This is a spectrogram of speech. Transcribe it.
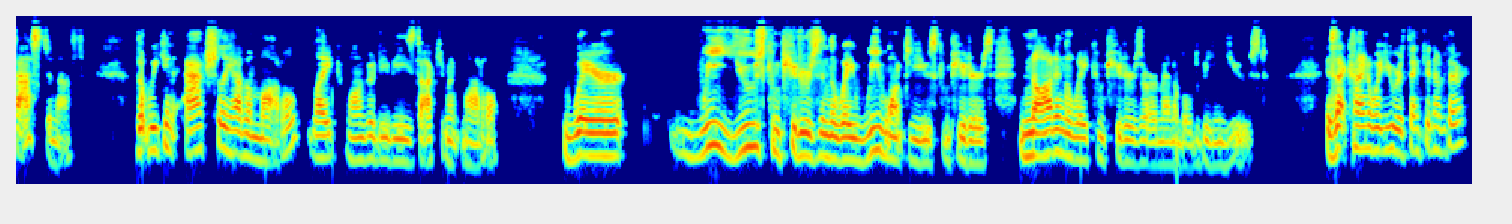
fast enough that we can actually have a model like MongoDB's document model where we use computers in the way we want to use computers, not in the way computers are amenable to being used. Is that kind of what you were thinking of there?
